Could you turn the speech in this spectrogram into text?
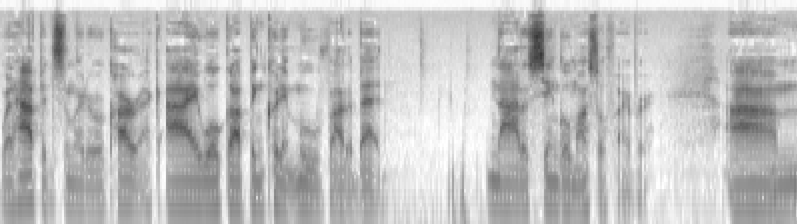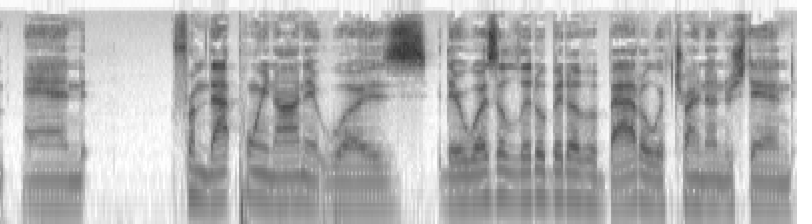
what happened, similar to a car wreck. I woke up and couldn't move out of bed, not a single muscle fiber. Um, and from that point on, it was there was a little bit of a battle with trying to understand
